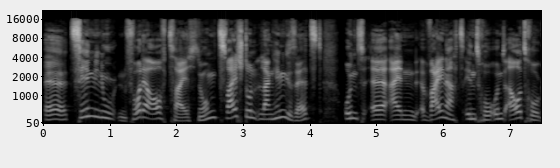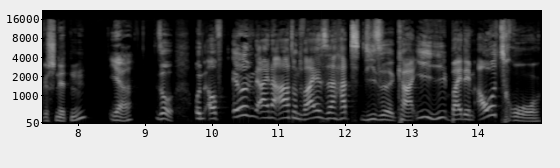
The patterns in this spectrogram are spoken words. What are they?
äh, zehn Minuten vor der Aufzeichnung zwei Stunden lang hingesetzt und äh, ein Weihnachtsintro und Outro geschnitten. Ja. So, und auf irgendeine Art und Weise hat diese KI bei dem Outro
